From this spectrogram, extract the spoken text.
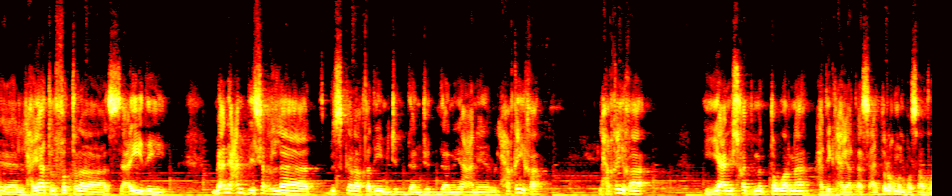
الحياة الفطرة السعيدة. يعني عندي شغلات بذكرها قديمة جدا جدا يعني الحقيقة الحقيقة يعني إيش قد من تطورنا هذيك الحياة أسعد رغم البساطة.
